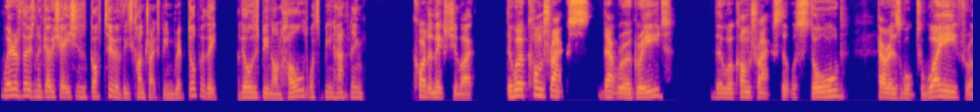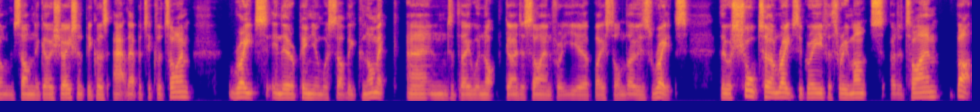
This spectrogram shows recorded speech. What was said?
Where have those negotiations got to? Have these contracts been ripped up? Are they, have they all just been on hold? What's been happening? Quite a mixture. Like there were contracts that were agreed, there were contracts that were stalled carriers walked away from some negotiations because at that particular time, rates, in their opinion, were sub-economic and they were not going to sign for a year based on those rates. There were short-term rates agreed for three months at a time, but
